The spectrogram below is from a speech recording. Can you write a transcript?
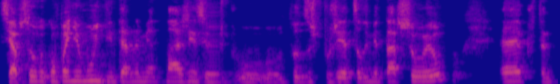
se há pessoa que acompanha muito internamente na agência o, o, todos os projetos alimentares sou eu, uh, portanto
